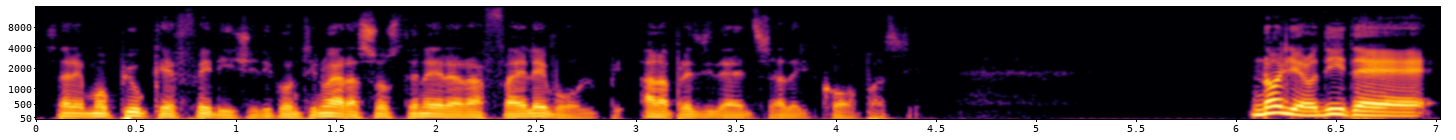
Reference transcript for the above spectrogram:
saremo più che felici di continuare a sostenere Raffaele Volpi alla presidenza del Copasir. Non glielo dite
